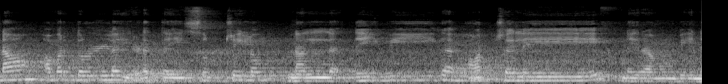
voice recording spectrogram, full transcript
நாம் அமர்ந்துள்ள இடத்தை சுற்றிலும் நல்ல தெய்வீக ஆற்றலே நிரம்பின.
